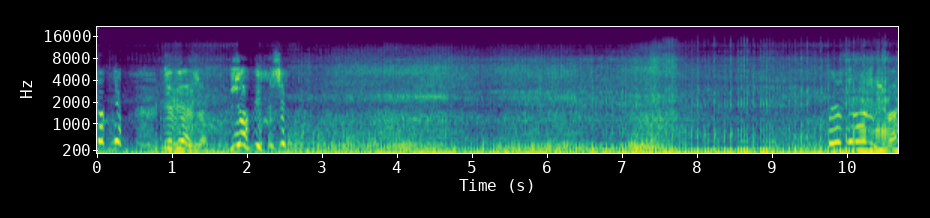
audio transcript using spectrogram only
Nie, wierzę. Ja wierzę. To jest niemożliwe.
